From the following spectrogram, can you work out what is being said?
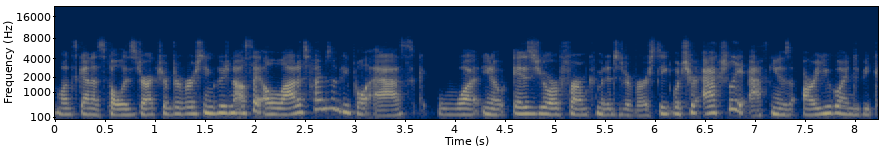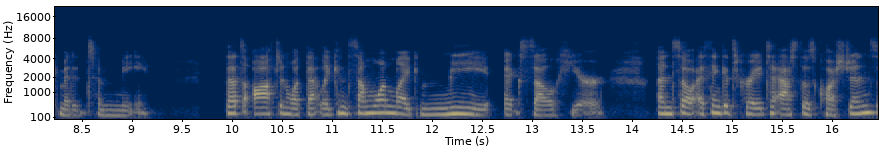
once again, as Foley's director of diversity inclusion, I'll say a lot of times when people ask what, you know, is your firm committed to diversity, what you're actually asking is, are you going to be committed to me? That's often what that like, can someone like me excel here? And so I think it's great to ask those questions.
